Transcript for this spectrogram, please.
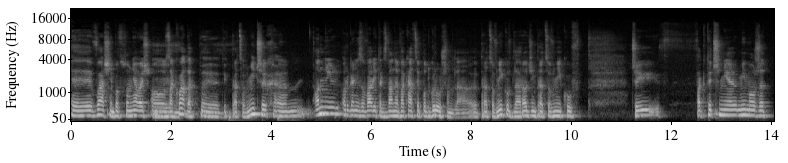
Yy, właśnie, bo wspomniałeś o mm. zakładach yy, tych pracowniczych. Yy, oni organizowali tak zwane wakacje pod gruszą dla pracowników, dla rodzin pracowników. Czyli faktycznie, mimo że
